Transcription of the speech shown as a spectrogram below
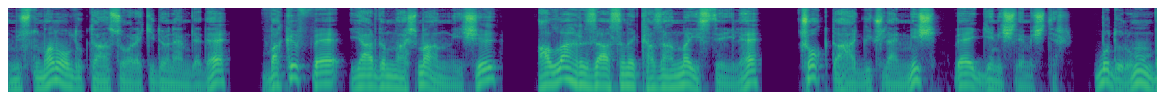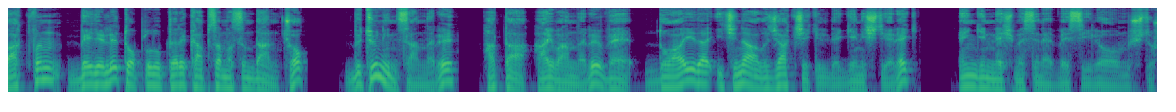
Müslüman olduktan sonraki dönemde de vakıf ve yardımlaşma anlayışı, Allah rızasını kazanma isteğiyle çok daha güçlenmiş ve genişlemiştir. Bu durum vakfın belirli toplulukları kapsamasından çok, bütün insanları, hatta hayvanları ve doğayı da içine alacak şekilde genişleyerek enginleşmesine vesile olmuştur.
